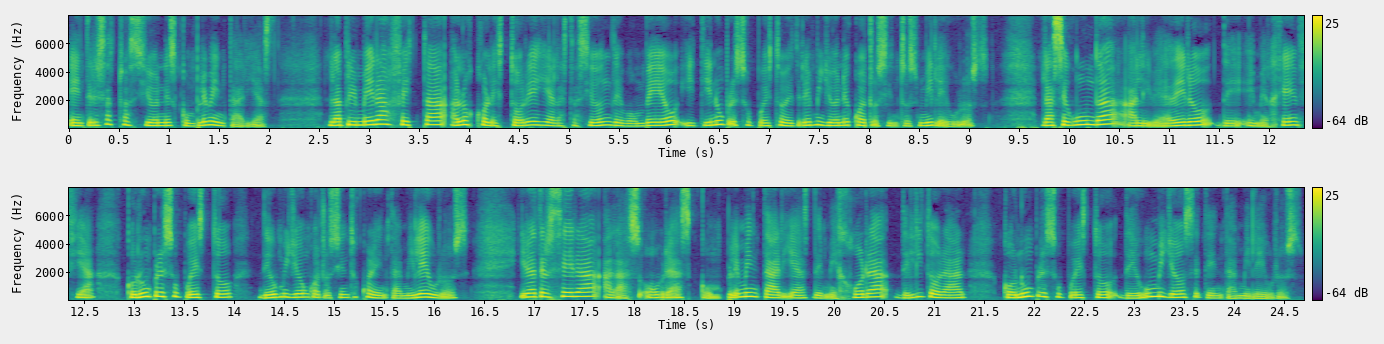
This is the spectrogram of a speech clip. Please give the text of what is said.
en tres actuaciones complementarias. La primera afecta a los colectores y a la estación de bombeo y tiene un presupuesto de 3.400.000 euros. La segunda, al liberadero de emergencia, con un presupuesto de 1.440.000 euros. Y la tercera, a las obras complementarias de mejora del litoral, con un presupuesto de 1.070.000 euros.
